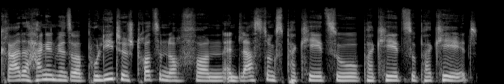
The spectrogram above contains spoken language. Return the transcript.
gerade hangeln wir uns aber politisch trotzdem noch von Entlastungspaket zu Paket zu Paket.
